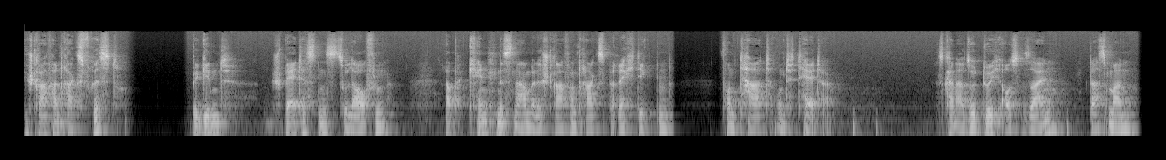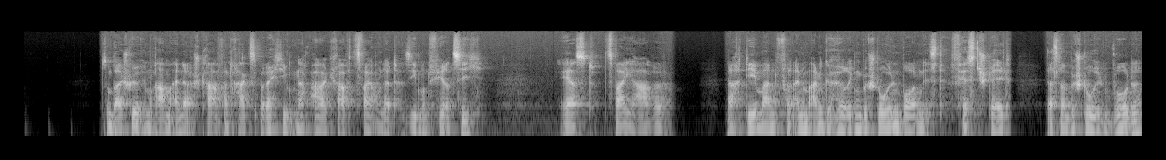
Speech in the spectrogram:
Die Strafantragsfrist beginnt spätestens zu laufen, ab Kenntnisnahme des Strafantragsberechtigten von Tat und Täter. Es kann also durchaus sein, dass man zum Beispiel im Rahmen einer Strafantragsberechtigung nach 247 erst zwei Jahre nachdem man von einem Angehörigen bestohlen worden ist, feststellt, dass man bestohlen wurde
